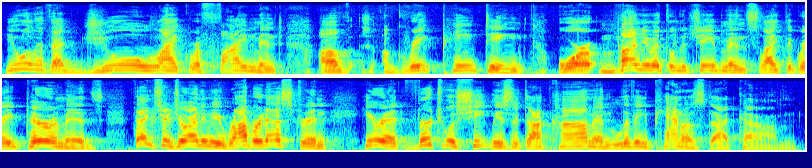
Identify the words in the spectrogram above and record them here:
you will have that jewel-like refinement of a great painting or monumental achievements like the Great Pyramids. Thanks for joining me, Robert Estrin, here at virtualsheetmusic.com and livingpianos.com.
